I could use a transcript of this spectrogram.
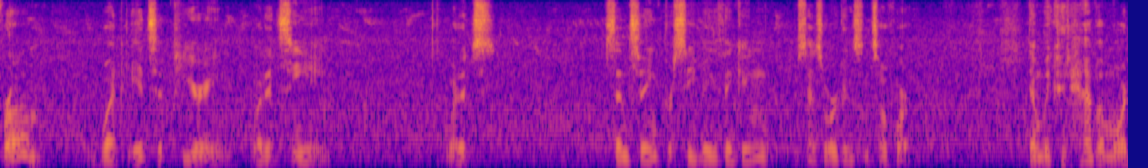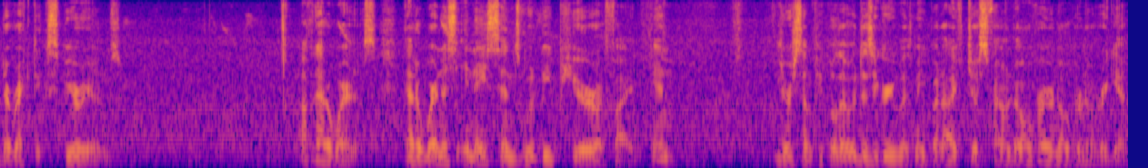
from what it's appearing, what it's seeing, what it's sensing, perceiving, thinking, sense organs, and so forth, then we could have a more direct experience of that awareness. That awareness, in a sense, would be purified. And there are some people that would disagree with me, but I've just found over and over and over again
